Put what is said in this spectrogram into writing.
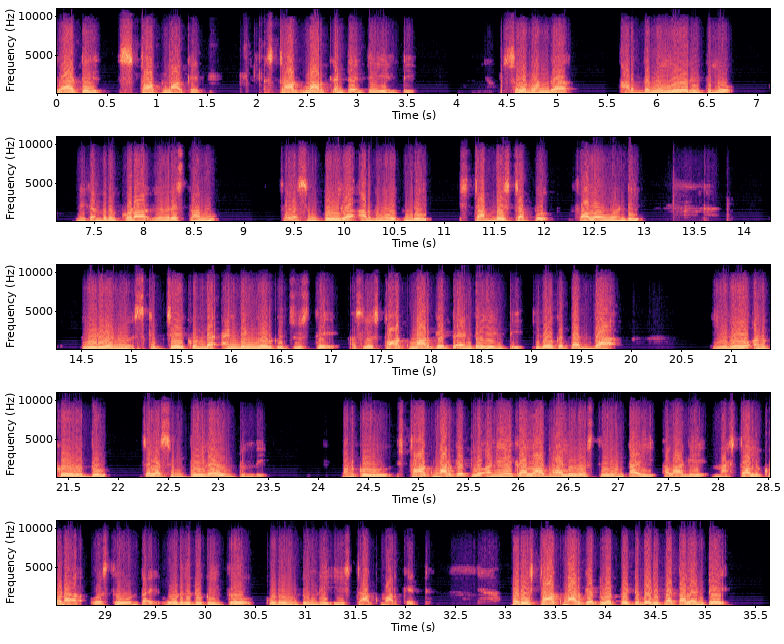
What ఈ stock market? Stock market అంటే ఏంటి? సులభంగా అర్థమయ్యే రీతిలో మీకు అందరికి కూడా వివరిస్తాను. చాలా సింపుల్గా అర్థమవుతుంది. స్టెప్ బై స్టెప్ ఫాలో అవ్వండి. వీడియోను స్కిప్ చేయకుండా ఎండింగ్ వరకు చూస్తే అసలు స్టాక్ మార్కెట్ అంటే ఏంటి? ఇది ఒక పెద్ద ఏదో అనుకోవద్దు. చాలా సింపుల్గా ఉంటుంది. మనకు స్టాక్ మార్కెట్లో అనేక లాభాలు వస్తూ ఉంటాయి. అలాగే నష్టాలు కూడా వస్తూ ఉంటాయి. ఒడిదుడుకులతో కూడి ఉంటుంది ఈ స్టాక్ మార్కెట్. మరి స్టాక్ మార్కెట్లో పెట్టుబడి పెట్టాలంటే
